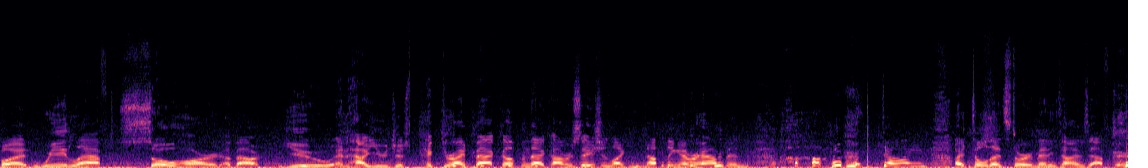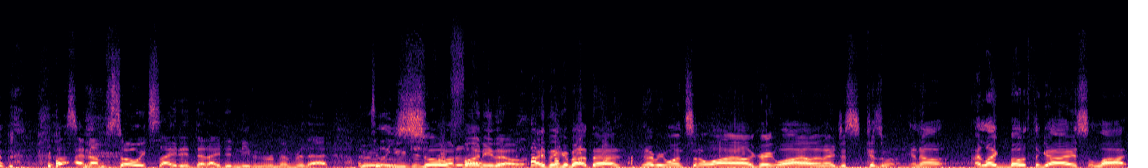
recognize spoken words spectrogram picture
But we laughed so hard about you and how you just picked right back up in that conversation like nothing ever happened. I was dying. I told that story many times after. and I'm so excited that I didn't even remember that until you just so funny though. I think about that every once in a while, a great while, and I just because you know I like both the guys a lot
